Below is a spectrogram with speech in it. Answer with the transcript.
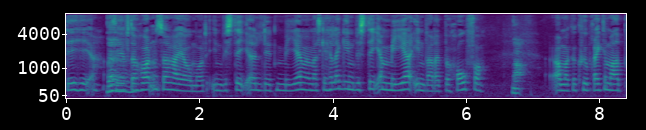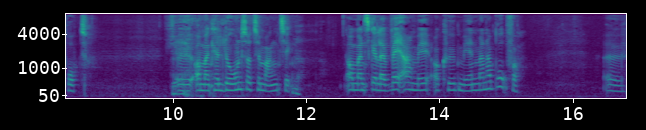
det her. Og Ja, så efterhånden, så har jeg jo måttet investere lidt mere, men man skal heller ikke investere mere, end hvad der er behov for. Nej. Og man kan købe rigtig meget brugt. Ja. Øh, og man kan låne sig til mange ting. Ja. Og man skal lade være med at købe mere, end man har brug for. Øh,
